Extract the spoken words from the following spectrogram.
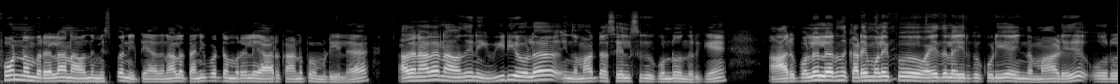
ஃபோன் நம்பர் எல்லாம் நான் வந்து மிஸ் பண்ணிட்டேன். அதனால் தனிப்பட்ட முறையில் யாருக்கும் அனுப்ப முடியல. அதனால் நான் வந்து இன்றைக்கி வீடியோவில் இந்த மாட்டை சேல்ஸுக்கு கொண்டு வந்திருக்கேன். ஆறு பல்லுலேருந்து கடைமுளைப்பு வயதில் இருக்கக்கூடிய இந்த மாடு ஒரு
